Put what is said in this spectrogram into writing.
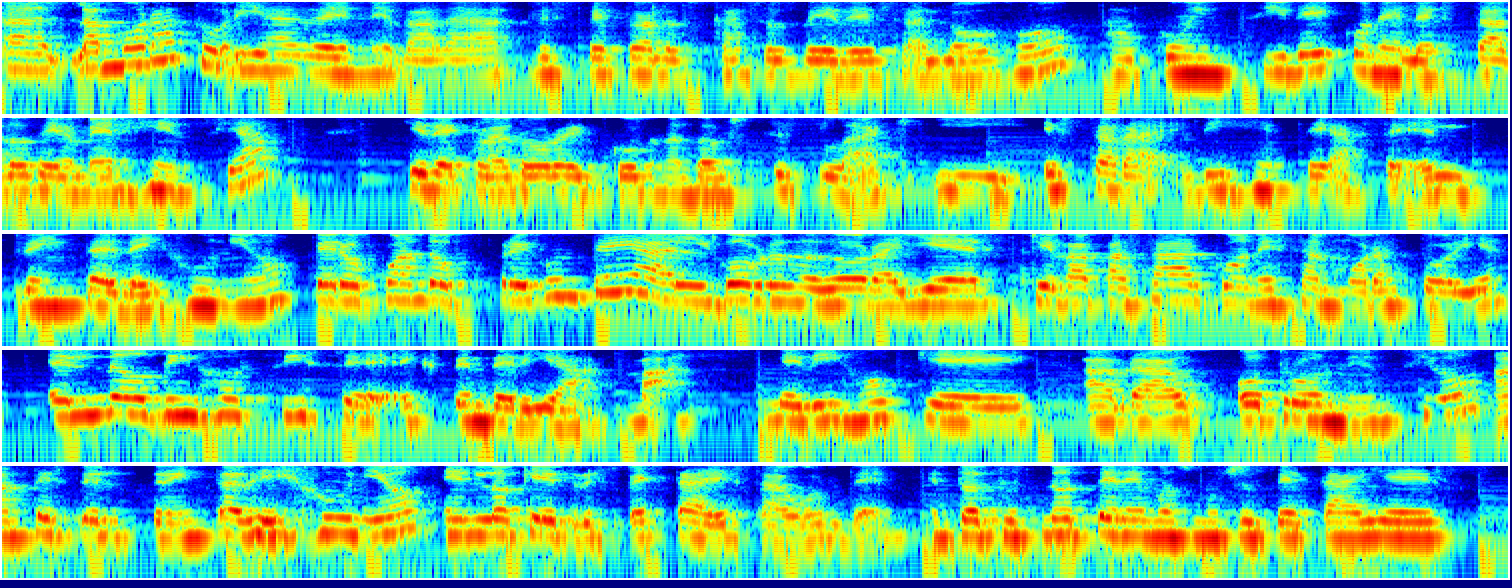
ah, la moratoria de Nevada respecto a los casos de desalojo ah, coincide con el estado de emergencia que declaró el gobernador Sisolak y estará vigente hasta el 30 de junio. Pero cuando pregunté al gobernador ayer qué va a pasar con esa moratoria, él no dijo si se extendería más. Me dijo que habrá otro anuncio antes del 30 de junio en lo que respecta a esta orden. Entonces no tenemos muchos detalles.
